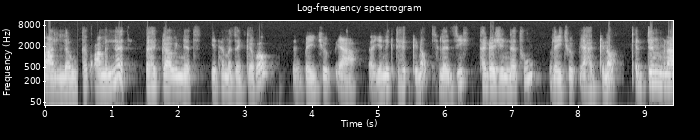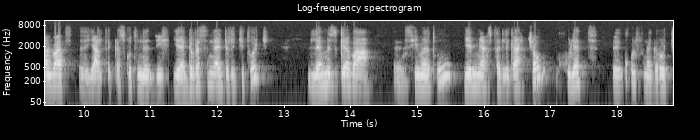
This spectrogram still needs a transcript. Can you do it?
ባለው ተቋምነት በህጋዊነት የተመዘገበው በኢትዮጵያ የንግድ ህግ ነው። ስለዚህ ተገዥነቱ ለኢትዮጵያ ህግ ነው። ቅድም ምናልባት ያልጠቀስኩት እነዚህ የግብረሰናይ ድርጅቶች ለምዝገባ ሲመጡ የሚያስፈልጋቸው ሁለት ቁልፍ ነገሮች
